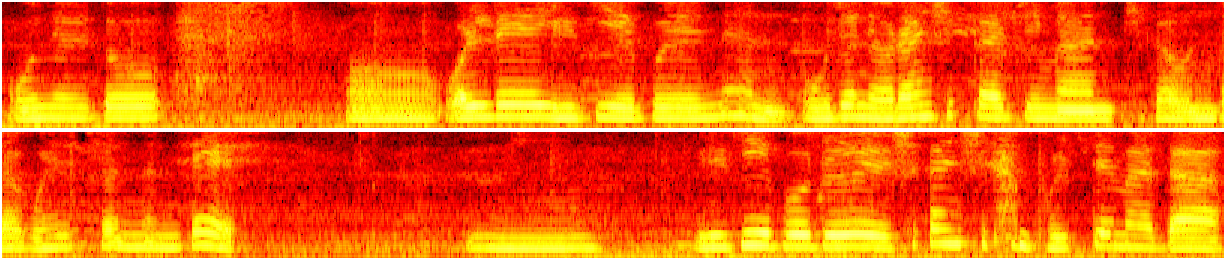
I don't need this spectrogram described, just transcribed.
오늘도 어, 원래 일기예보에는 오전 11시까지만 비가 온다고 했었는데 음, 일기예보를 시간 시간 볼 때마다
